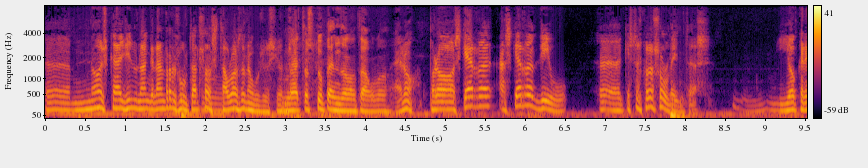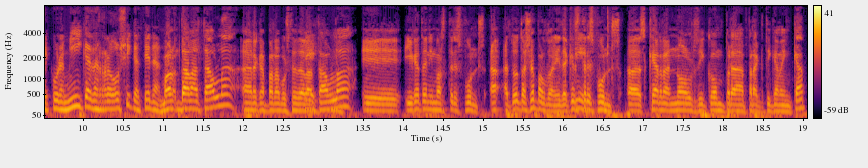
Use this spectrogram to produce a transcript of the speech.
eh, no és que hagi donat grans resultats les taules de negociació. Net estupend de la taula. Bueno, però Esquerra, Esquerra et diu eh, aquestes coses són lentes. Jo crec que una mica de raó sí que tenen. Bueno, de la taula, ara que parla vostè de la Sí. taula, eh, i que tenim els tres punts. A, a tot això, perdoni, d'aquests Sí. tres punts, Esquerra no els hi compra pràcticament cap?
